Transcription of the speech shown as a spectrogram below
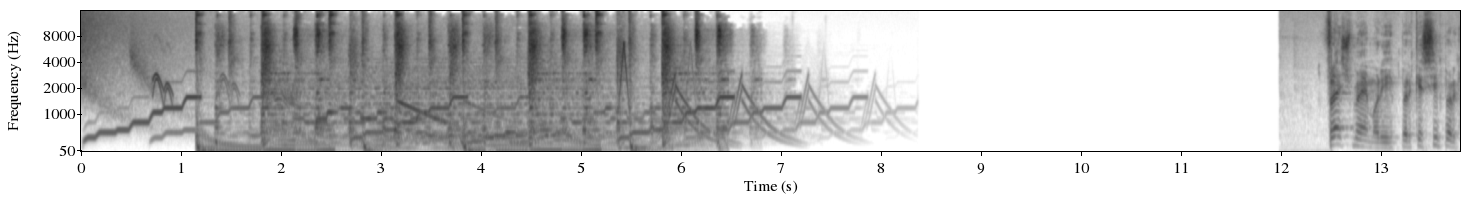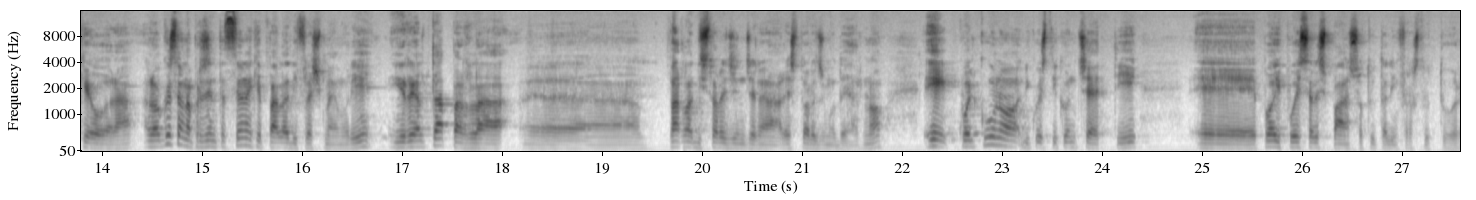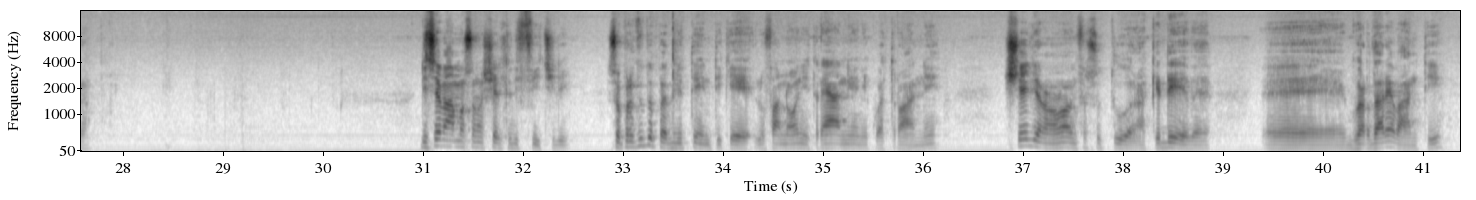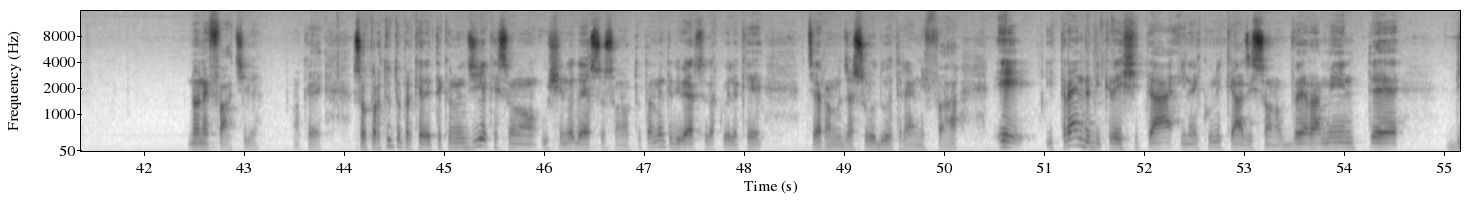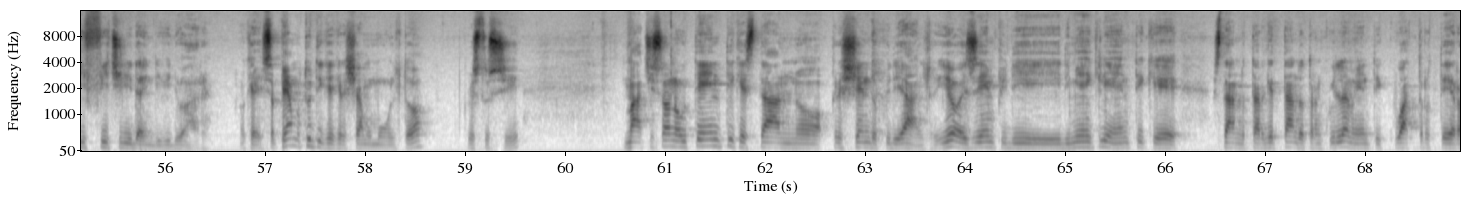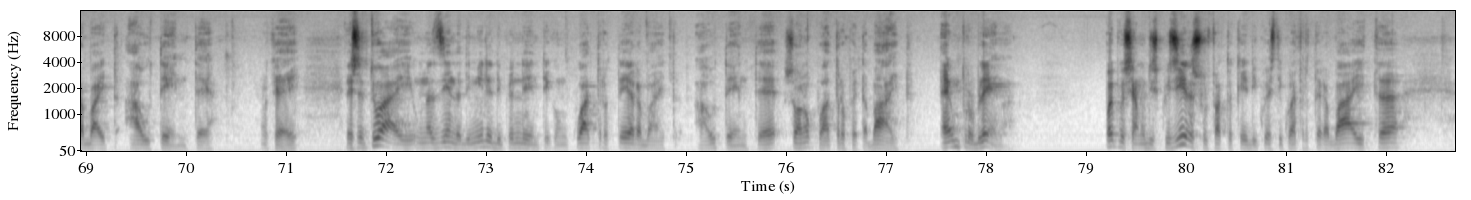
Flash memory, perché sì, perché ora. Allora, questa è una presentazione che parla di flash memory, in realtà parla, eh, parla di storage in generale, storage moderno, e qualcuno di questi concetti eh, poi può essere espanso a tutta l'infrastruttura. Dicevamo sono scelte difficili, soprattutto per gli utenti che lo fanno ogni tre anni, ogni quattro anni, scegliere una nuova infrastruttura che deve eh, guardare avanti non è facile, okay? soprattutto perché le tecnologie che sono uscendo adesso sono totalmente diverse da quelle che c'erano già solo due o tre anni fa e i trend di crescita in alcuni casi sono veramente difficili da individuare. Okay? Sappiamo tutti che cresciamo molto, questo sì, ma ci sono utenti che stanno crescendo più di altri. Io ho esempi di, di miei clienti che stanno targettando tranquillamente i 4 terabyte a utente. Okay? E se tu hai un'azienda di 1000 dipendenti con 4 terabyte a utente, sono 4 petabyte. È un problema. Poi possiamo disquisire sul fatto che di questi 4 terabyte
